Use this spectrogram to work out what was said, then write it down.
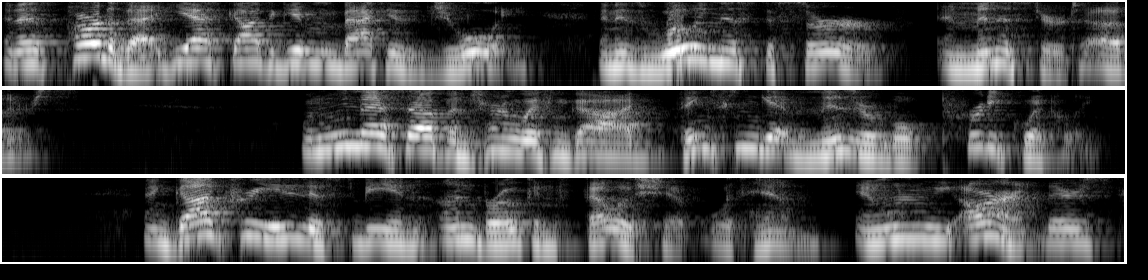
And as part of that, he asked God to give him back his joy and his willingness to serve and minister to others. When we mess up and turn away from God, things can get miserable pretty quickly. And God created us to be in unbroken fellowship with Him. And when we aren't, there's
